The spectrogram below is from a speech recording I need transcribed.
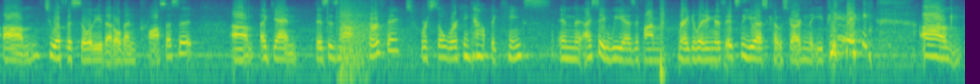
um, to a facility that'll then process it. Um, again, this is not perfect. We're still working out the kinks. And I say we as if I'm regulating this. It's the U.S. Coast Guard and the EPA.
